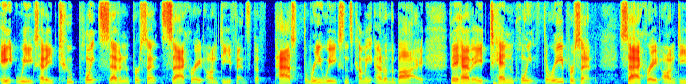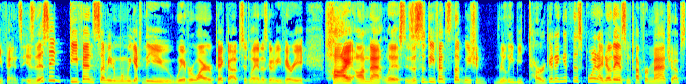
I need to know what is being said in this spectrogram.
eight weeks, had a 2.7% sack rate on defense. The past three weeks since coming out of the bye, they have a 10.3% sack rate on defense. Is this a defense? I mean, when we get to the waiver wire pickups, Atlanta is going to be very high on that list. Is this a defense that we should really be targeting at this point? I know they have some tougher matchups.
